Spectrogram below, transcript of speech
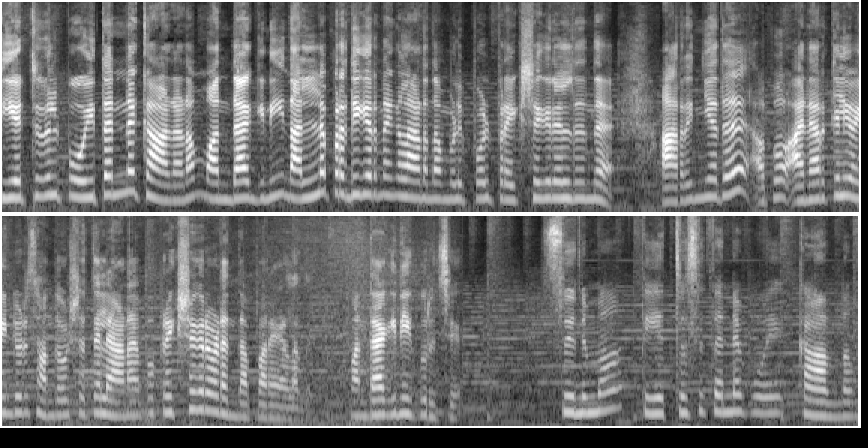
തിയേറ്ററിൽ പോയി തന്നെ കാണണം. മന്ദാഗിനി നല്ല പ്രതികരണങ്ങളാണ് നമ്മളിപ്പോൾ പ്രേക്ഷകരിൽ നിന്ന് അറിഞ്ഞത്. അപ്പോൾ അനാർക്കലി അതിന്റെ ഒരു സന്തോഷത്തിലാണ്. അപ്പോൾ പ്രേക്ഷകരോട് എന്താ പറയാനുള്ളത്? മന്ദാഗിനിയെ കുറിച്ച് സിനിമ തിയേറ്റേഴ്സിൽ തന്നെ പോയി കാണണം.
